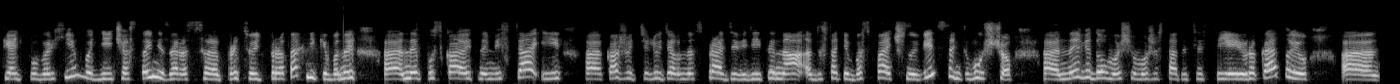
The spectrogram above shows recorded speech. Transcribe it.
п'ять поверхів в одній частині. Зараз працюють піротехніки. Вони не пускають на місця і кажуть людям насправді відійти на достатньо безпечну відстань, тому що невідомо, що може статися з цією ракетою. Е,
